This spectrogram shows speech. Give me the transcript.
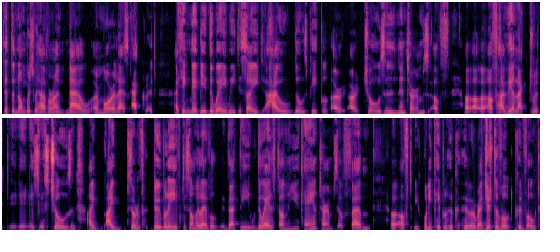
that the numbers we have around now are more or less accurate. I think maybe the way we decide how those people are, are chosen in terms of uh, of how the electorate is, is chosen, I I sort of do believe to some level that the the way it's done in the UK in terms of um, of only people who who are registered to vote could vote.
